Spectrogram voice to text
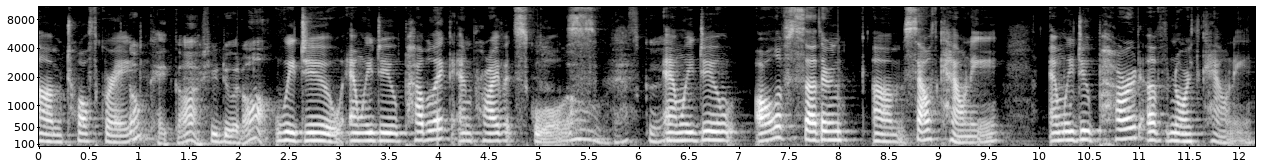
um, 12th grade. Okay, gosh, you do it all. We do, and we do public and private schools. Oh, that's good. And we do all of Southern, um, South County, and we do part of North County,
